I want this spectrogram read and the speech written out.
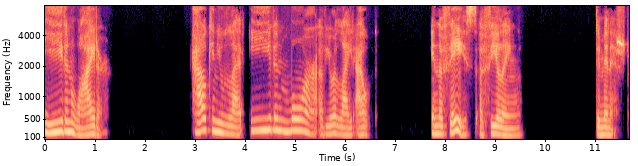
even wider. How can you let even more of your light out in the face of feeling diminished,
